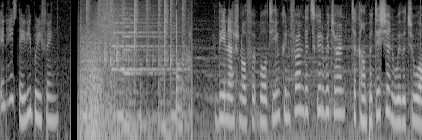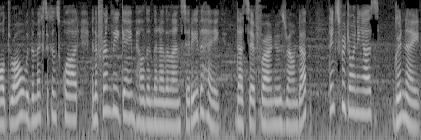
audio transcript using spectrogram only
in his daily briefing. The national football team confirmed its good return to competition with a 2-all draw with the Mexican squad in a friendly game held in the Netherlands city, The Hague. That's it for our news roundup. Thanks for joining us. Good night.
